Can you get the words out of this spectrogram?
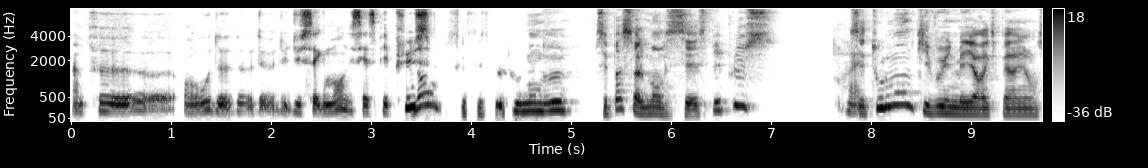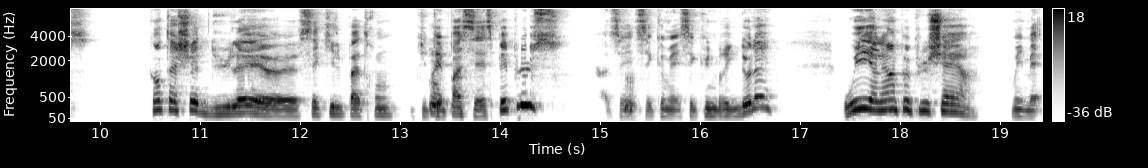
un peu euh, en haut de, du segment des CSP+. Non, parce que c'est ce que tout le monde veut. C'est pas seulement les CSP+. C'est tout le monde qui veut une meilleure expérience. Quand tu achètes du lait, euh, c'est qui le patron? Tu t'es pas CSP+. C'est qu'une brique de lait. Oui, elle est un peu plus chère oui, mais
